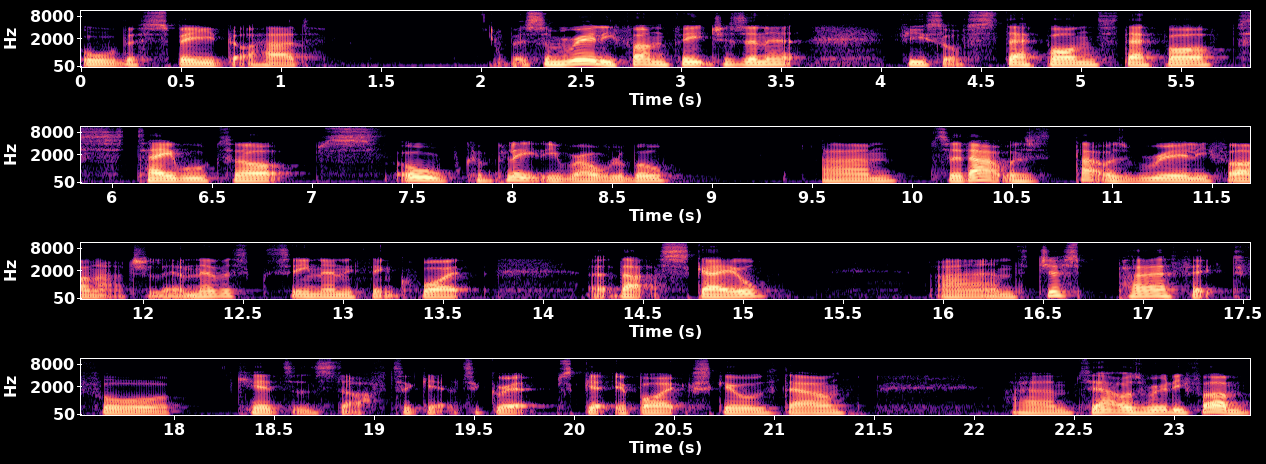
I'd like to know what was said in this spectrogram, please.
all the speed that I had. But some really fun features in it. Few sort of step on, step offs, tabletops, all completely rollable. Um, so that was that was really fun actually. I've never seen anything quite at that scale, and just perfect for kids and stuff to get to grips, get your bike skills down. Um, so that was really fun.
